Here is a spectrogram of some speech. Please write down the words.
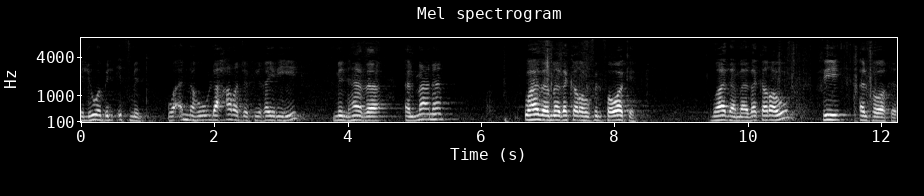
اللي هو بالإثمد وأنه لا حرج في غيره من هذا المعنى. وهذا ما ذكره في الفواكه وهذا ما ذكره في الفواكه.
